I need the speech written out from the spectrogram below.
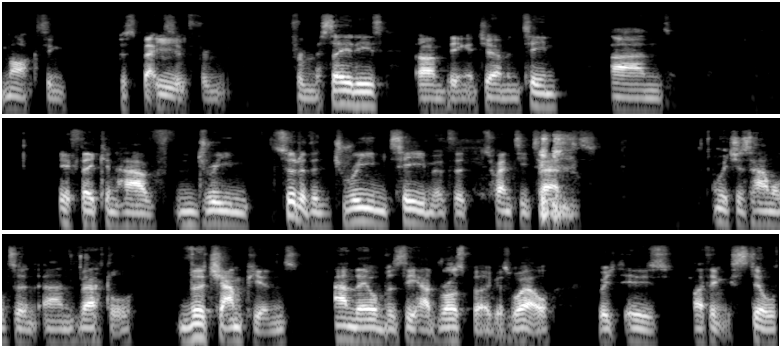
marketing perspective from from Mercedes, um, being a German team, and if they can have dream sort of the dream team of the 2010s, which is Hamilton and Vettel, the champions, and they obviously had Rosberg as well, which is I think still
